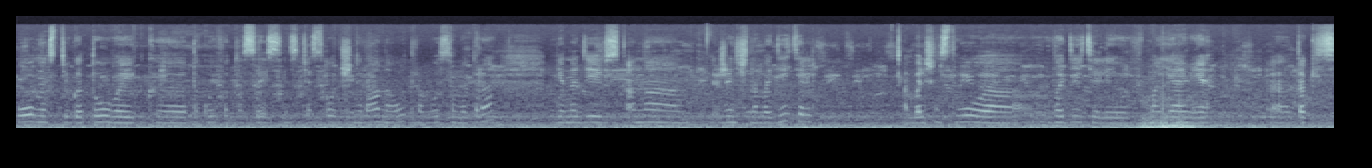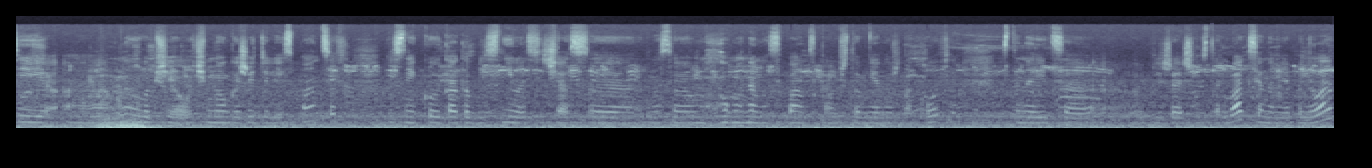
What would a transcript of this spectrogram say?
полностью готовой к такой фотосессии. Сейчас очень рано, утром, 8 утра. Я надеюсь, она женщина-водитель. Большинство водителей в Майами э, такси вообще очень много жителей испанцев. И с ней кое-как объяснила сейчас э, на своем ломаном испанском, что мне нужно кофе, остановиться в ближайшем Старбаксе, она меня поняла.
